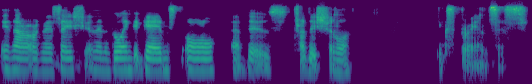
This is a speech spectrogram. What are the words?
in our organization and going against all of those traditional experiences.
